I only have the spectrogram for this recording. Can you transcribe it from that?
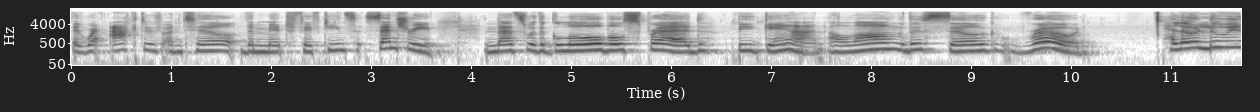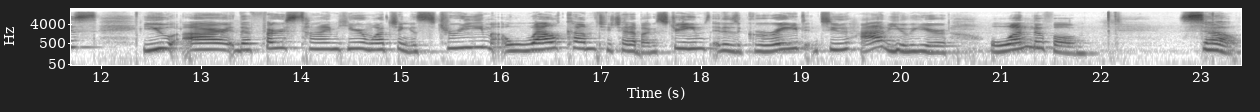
that were active until the mid 15th century. And that's where the global spread began along the Silk Road. Hello, Louis. You are the first time here watching a stream. Welcome to Chatterbug Streams. It is great to have you here. Wonderful. So,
